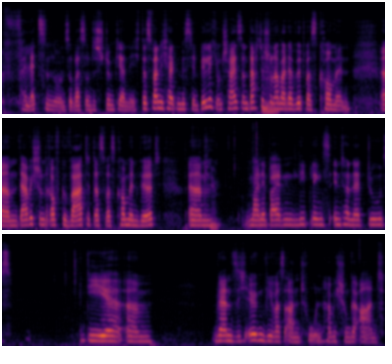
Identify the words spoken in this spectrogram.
verletzen und sowas und es stimmt ja nicht. Das fand ich halt ein bisschen billig und scheiße und dachte mhm. schon, aber da wird was kommen. Ähm, da habe ich schon drauf gewartet, dass was kommen wird. Ähm, okay. Meine beiden Lieblings-Internet-Dudes, die ähm, werden sich irgendwie was antun, habe ich schon geahnt.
